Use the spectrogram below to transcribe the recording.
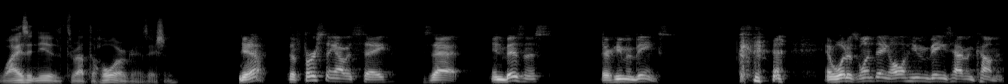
why is it needed throughout the whole organization? Yeah, the first thing I would say is that in business, they're human beings. and what is one thing all human beings have in common?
